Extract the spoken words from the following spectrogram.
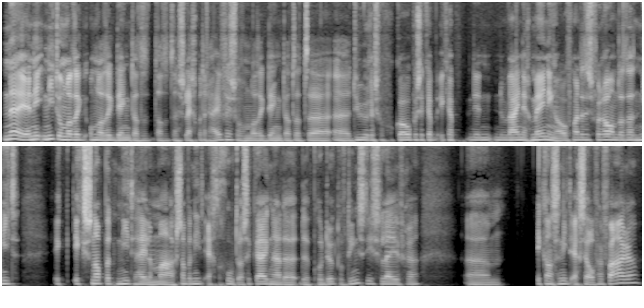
Nee, en niet, niet omdat, ik, omdat ik denk dat het, dat het een slecht bedrijf is. Of omdat ik denk dat het eh, eh, duur is of goedkoop is. Ik heb, ik heb er weinig mening over. Maar dat is vooral omdat dat niet... Ik, ik snap het niet helemaal. Ik snap het niet echt goed. Als ik kijk naar de, de producten of diensten die ze leveren. ehm, ik kan ze niet echt zelf ervaren.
